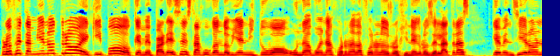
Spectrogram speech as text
Profe, también otro equipo que me parece está jugando bien y tuvo una buena jornada fueron los rojinegros del Atlas, que vencieron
